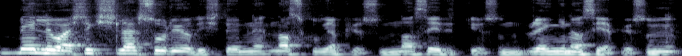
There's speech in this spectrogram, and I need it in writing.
belli başlı kişiler soruyordu işte ne, nasıl yapıyorsun, nasıl editliyorsun, rengi nasıl yapıyorsun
